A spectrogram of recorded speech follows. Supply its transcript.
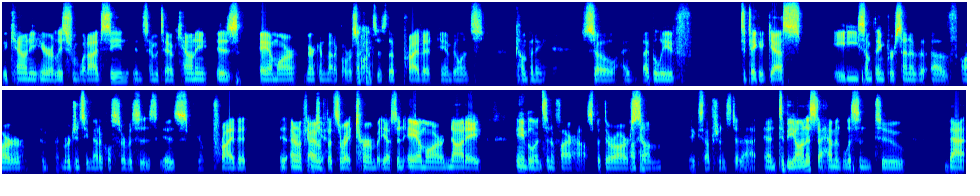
the county here, at least from what I've seen in San Mateo County, is AMR, American Medical Response, okay. is the private ambulance company. So I, I believe, to take a guess, 80 something percent of, of our emergency medical services is you know, private. I don't, know if, gotcha. I don't know if that's the right term, but yes, an AMR, not a ambulance in a firehouse, but there are Okay. some exceptions to that. And to be honest, I haven't listened to that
